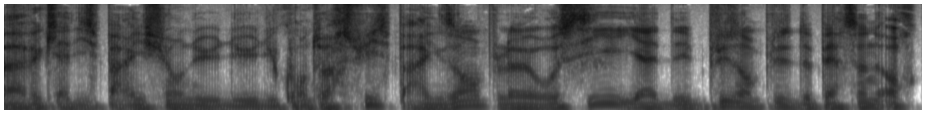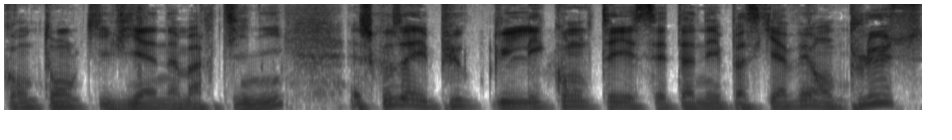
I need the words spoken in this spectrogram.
euh, avec la disparition du, du, du comptoir suisse, par exemple. Aussi, il y a de plus en plus de personnes hors canton qui viennent à Martigny. Est-ce que vous avez pu les compter cette année? Parce qu'il y avait en plus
